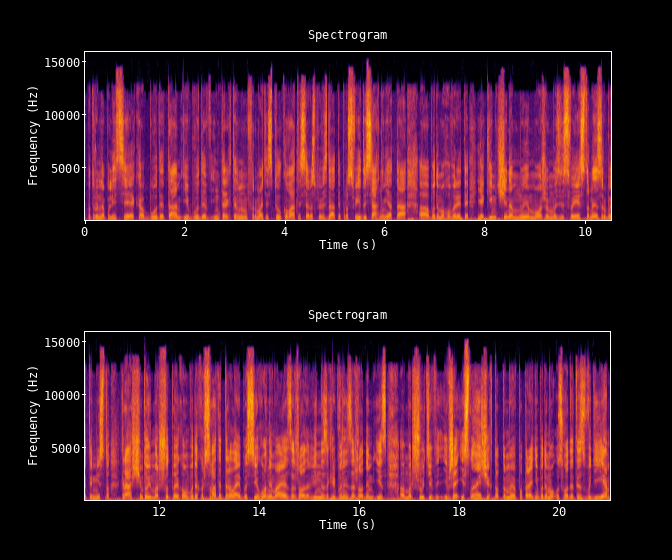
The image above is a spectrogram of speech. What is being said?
патрульна поліція, яка буде там і буде в інтерактивному форматі спілкуватися, розповідати про свої досягнення та е, будемо говорити, яким чином ми можемо зі своєї сторони зробити місто кращим. Той маршрут, по якому буде курсувати тролейбус, його немає за жод... він не закріплений за жодним із маршрутів вже існуючих. Тобто, ми попередньо будемо узгодити з водієм,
